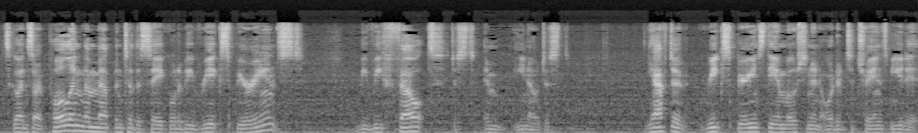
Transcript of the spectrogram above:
Let's go ahead and start pulling them up into the sacral to be re-experienced, be refelt, just, you know, just, you have to re-experience the emotion in order to transmute it.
